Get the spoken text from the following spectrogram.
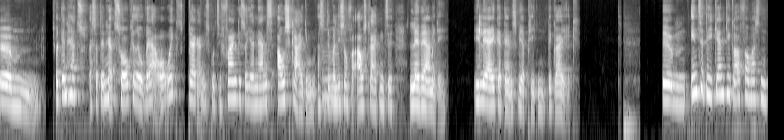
Øhm, og den her, altså den her talk havde jeg jo hver år, ikke? hver gang de skulle til Franke, så jeg nærmest afskrække dem. Altså det var ligesom for afskrækken til, lad være med det. I lærer ikke at danse ved at pikken, det gør I ikke. Øhm, indtil det igen gik op for mig sådan,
